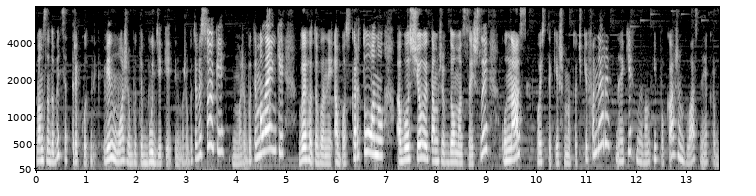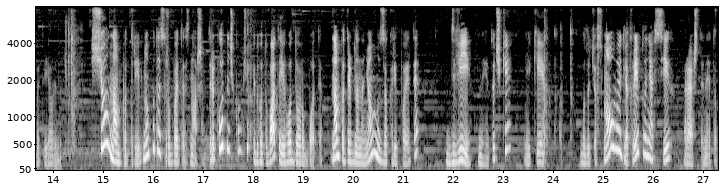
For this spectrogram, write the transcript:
Вам знадобиться трикутник. Він може бути будь-який. Він може бути високий, він може бути маленький, виготовлений або з картону, або що ви там вже вдома знайшли. У нас ось такі шматочки фанери, на яких ми вам і покажемо, власне, як робити ялиночку. Що нам потрібно буде зробити з нашим трикутничком, щоб підготувати його до роботи? Нам потрібно на ньому закріпити дві ниточки, які будуть основою для кріплення всіх решти ниток.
